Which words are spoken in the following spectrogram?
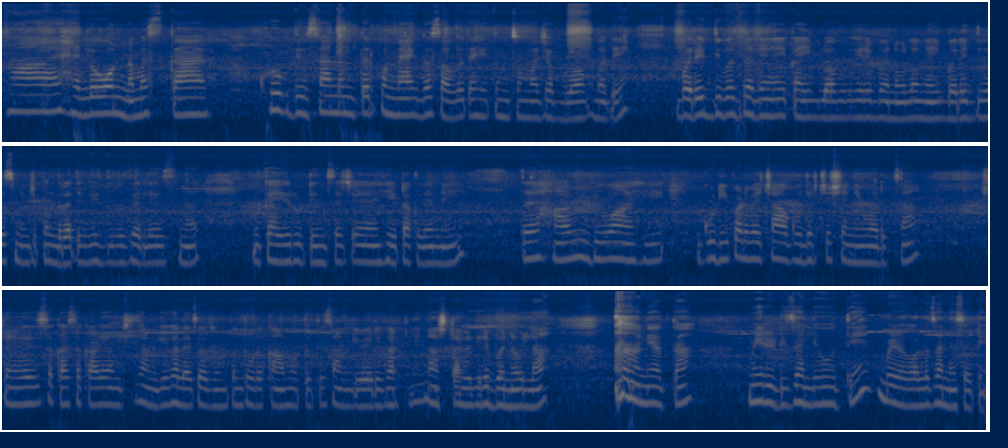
हाय हॅलो नमस्कार. खूप दिवसानंतर पुन्हा एकदा स्वागत आहे तुमचं माझ्या ब्लॉगमध्ये. बरेच दिवस झाले नाही काही ब्लॉग वगैरे बनवला नाही. बरेच दिवस म्हणजे पंधरा ते वीस दिवस झाले असणार. काही रुटीनचं हे टाकलं नाही. तर हा व्हिडिओ आहे गुढीपाडव्याच्या अगोदरच्या शनिवारचा. शनिवारी सकाळ सकाळी आमचे सांडगे घालायचं. अजून पण थोडं काम होतं ते सांडगे वगैरे घातले नाश्ता वगैरे बनवला. आणि आता मी रेडी झाले होते बेळगावला जाण्यासाठी.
